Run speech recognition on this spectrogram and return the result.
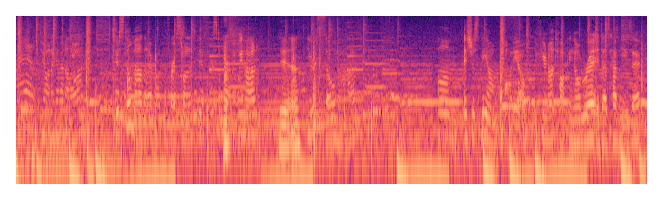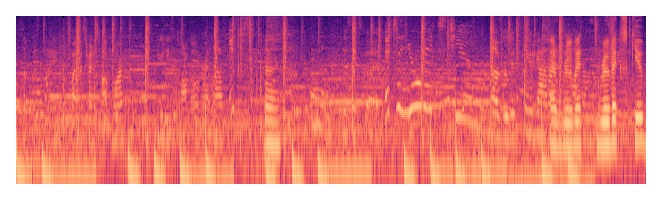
Do you want to get another one? You're still mad that I brought the first one into the first apartment we had. Yeah. You were so mad. Um, it's just the um the audio. If you're not talking over it, it does have music. Look, this is playing. That's why I was trying to talk more. You need to talk over it, love. It's, Uh, This looks good. it's a Rubik's Cube. A Rubik's cube, yeah. a Rubik, a Rubik's cube,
